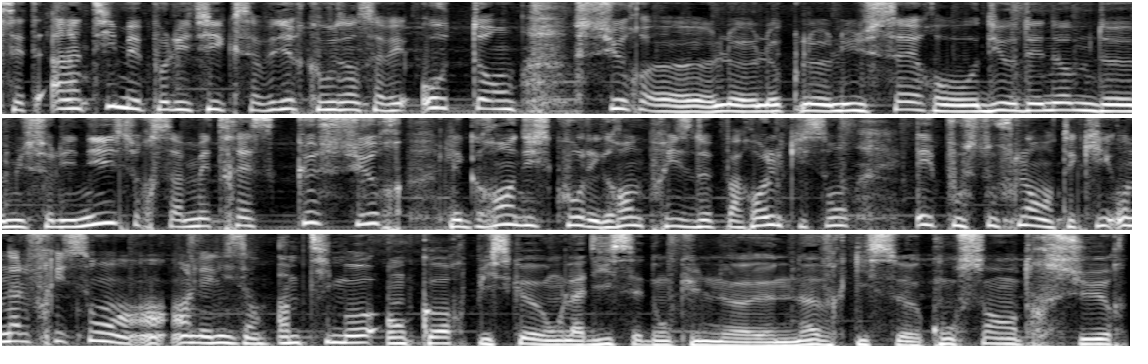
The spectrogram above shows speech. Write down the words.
c'est intime et politique. Ça veut dire que vous en savez autant sur euh, le, le, au diodénum de Mussolini, sur sa maîtresse, que sur les grands discours, les grandes prises de parole qui sont époustouflantes et qui on a le frisson en, les lisant. Un petit mot encore, puisque on l'a dit, c'est donc une, une œuvre qui se concentre sur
